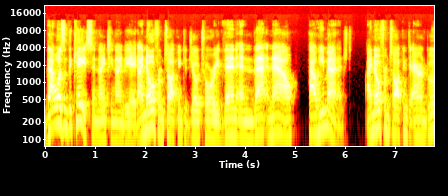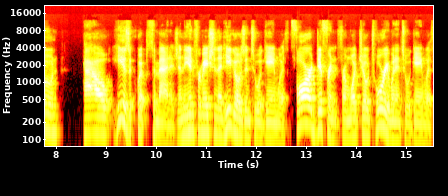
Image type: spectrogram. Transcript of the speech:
That wasn't the case in 1998. I know from talking to Joe Torre then and that now how he managed. I know from talking to Aaron Boone how he is equipped to manage and the information that he goes into a game with far different from what Joe Torre went into a game with.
